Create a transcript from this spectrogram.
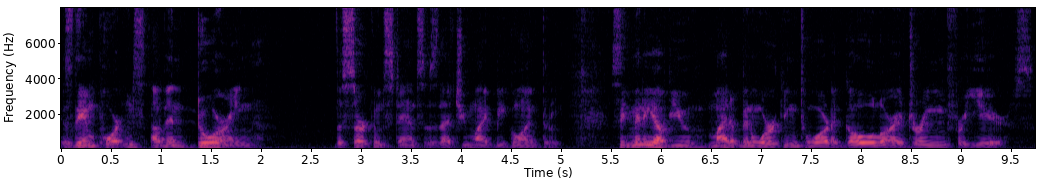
is the importance of enduring the circumstances that you might be going through. See, many of you might have been working toward a goal or a dream for years.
